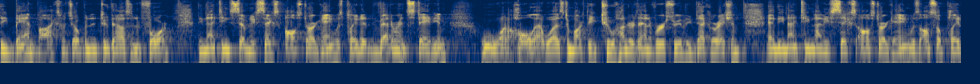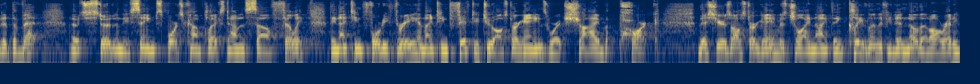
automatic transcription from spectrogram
the bandbox, which opened in 2004. The 1976 All Star game was played at Veterans Stadium. Ooh, what a hole that was to mark the 200th anniversary of the Declaration. And the 1996 All Star game was also played at the Vet, which stood in the same sports complex down in South. Philly. The 1943 and 1952 All Star games were at Shibe Park. This year's All Star game is July 9th in Cleveland, if you didn't know that already.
